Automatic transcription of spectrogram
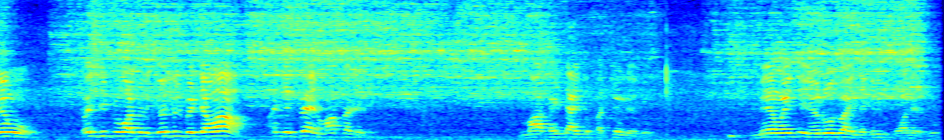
మేము వైసీపీ వాళ్ళ మీద కేసులు పెట్టామా? అని చెప్పి ఆయన మాట్లాడాడు. మాకైతే ఆయనతో పరిచయం లేదు. మేమైతే ఏ రోజు ఆయన దగ్గరికి పోలేదు.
